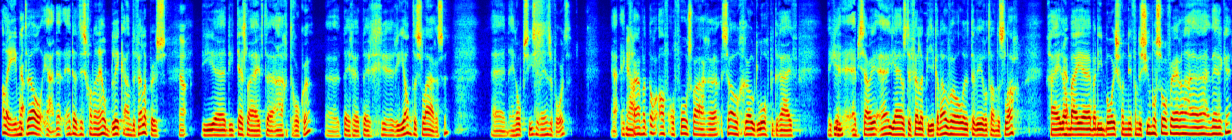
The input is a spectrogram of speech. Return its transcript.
Alleen je moet wel, ja, dat, hè, dat is gewoon een heel blik aan developers Ja. die, eh, die Tesla heeft eh, aangetrokken. tegen, tegen riante salarissen en, en opties en enzovoort. Ja, ik Ja. vraag me toch af of Volkswagen, zo'n groot logbedrijf... Weet je, heb, zou je, hè, jij als developer, je kan overal eh, ter wereld aan de slag. Ga je dan Ja. bij, eh, bij die boys van de, van de Schumel software eh, werken?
